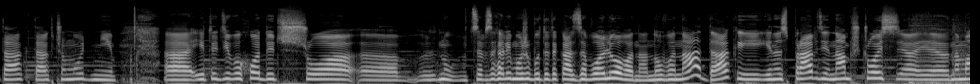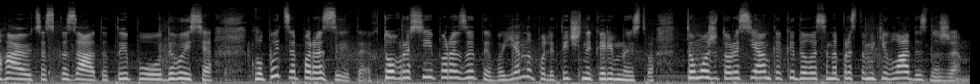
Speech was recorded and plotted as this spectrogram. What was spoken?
так, так. Чому дні? Е, і тоді виходить, що е, ну, це взагалі може бути така завуальована новина, так, і, і насправді нам щось е, намагаються сказати. Типу, дивися, клопи це паразити. Хто в Росії паразити? Воєнно-політичне керівництво. То може, то росіянка кидалася на представників влади з ножем,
